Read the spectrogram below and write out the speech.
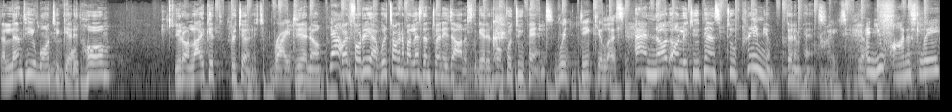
the length you want. You get it home. You don't like it, return it. Right. You know. Yeah. But for yeah, we're talking about less than twenty dollars to get it home for two pants. Ridiculous. And not only two pants, two premium denim pants. Right. Yeah. And you honestly,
